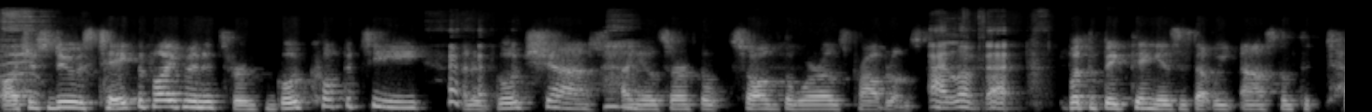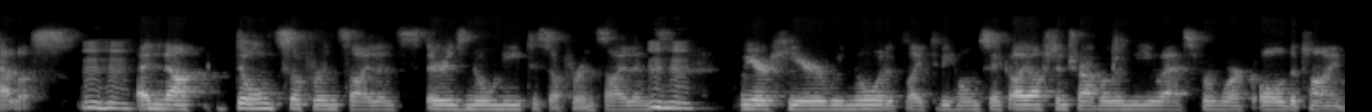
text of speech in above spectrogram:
All you have to do is take the five minutes for a good cup of tea and a good chat, and you'll solve the, solve the world's problems. I love that. But the big thing is, is that we ask them to tell us Mm-hmm. and not don't suffer in silence. There is no need to suffer in silence Mm-hmm. we are here. We know what it's like to be homesick. I often travel in the US for work all the time.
